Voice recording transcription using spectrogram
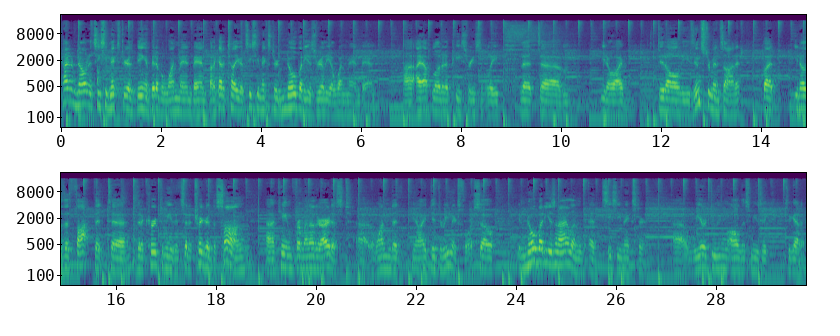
kind of known at ccMixter as being a bit of a one-man band, but I got to tell you, at ccMixter, nobody is really a one-man band. Uh, I uploaded a piece recently that um, you know I did all these instruments on it, but you know the thought that uh, that occurred to me that sort of triggered the song uh, came from another artist, uh, the one that you know I did the remix for. So you know, nobody is an island at ccMixter. Uh, we are doing all this music together.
